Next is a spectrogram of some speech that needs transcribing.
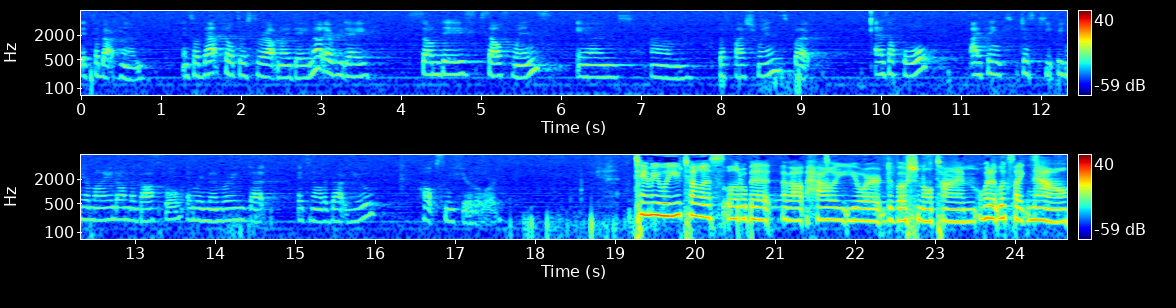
It's about Him. And so that filters throughout my day. Not every day. Some days self wins and um, the flesh wins, but as a whole, I think just keeping your mind on the gospel and remembering that it's not about you helps me fear the Lord. Tammy, will you tell us a little bit about how your devotional time, what it looks like now,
